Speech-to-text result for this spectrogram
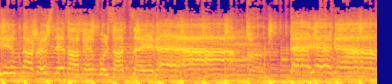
и в наших слезах и в пульсации вен. Перемен,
